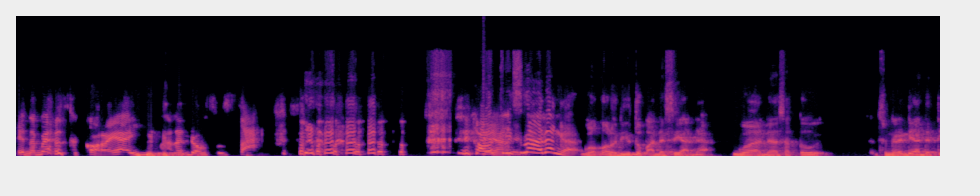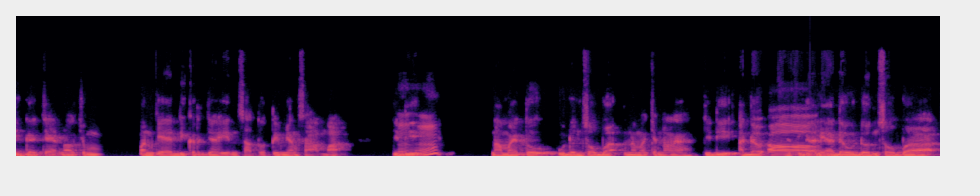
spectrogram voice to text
ya tapi harus ke Korea ya gimana dong susah Kalau Ya. Krisna ada nggak? Gue kalau di YouTube ada sih ada. Gue ada satu. Sebenarnya dia ada tiga channel, cuman kayak dikerjain satu tim yang sama. Jadi Mhm. namanya tuh Udon Soba nama channelnya. Jadi ada ada Oh. tiga nih, ada Udon Soba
